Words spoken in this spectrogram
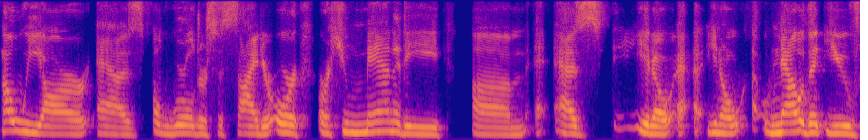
how we are as a world or society or or humanity um as you know you know now that you've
